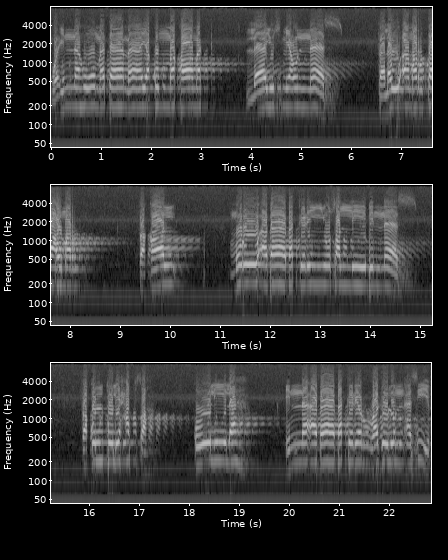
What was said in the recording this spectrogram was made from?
وإنه متى ما يقم مقامك لا يسمع الناس فلو أمرت عمر. فقال مروا أبا بكر يصلي بالناس. فقلت لحفصة قولي له إن أبا بكر رجل أسيف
